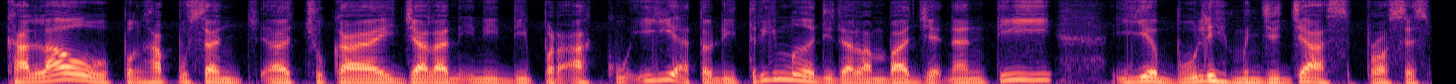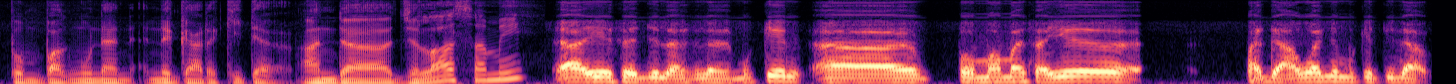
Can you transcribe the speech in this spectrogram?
kalau penghapusan uh, cukai jalan ini diperakui atau diterima di dalam bajet nanti ia boleh menjejas proses pembangunan negara kita. Anda jelas Amir? Ya, ya saya jelas jelas. Mungkin uh, pemahaman saya pada awalnya mungkin tidak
